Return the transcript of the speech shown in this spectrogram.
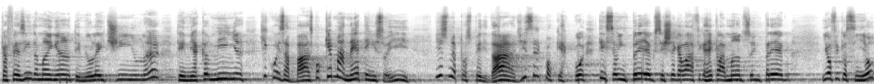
Cafezinho da manhã, tem meu leitinho, né? Tem minha caminha, que coisa básica, qualquer mané tem isso aí. Isso não é prosperidade, isso é qualquer coisa. Tem seu emprego, você chega lá, fica reclamando do seu emprego. E eu fico assim, eu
